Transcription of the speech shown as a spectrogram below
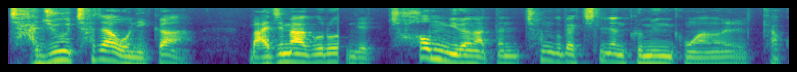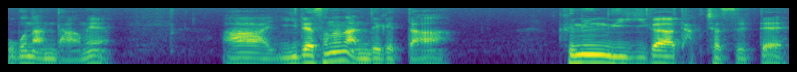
자주 찾아오니까 마지막으로 이제 처음 일어났던 1907년 금융 공황을 겪고 난 다음에 아 이래서는 안 되겠다. 금융 위기가 닥쳤을 때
